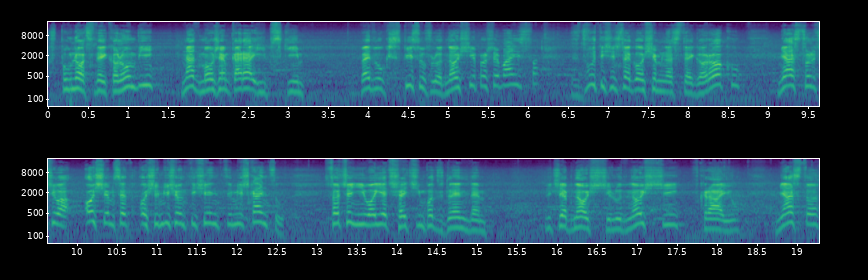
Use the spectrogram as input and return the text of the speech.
w północnej Kolumbii nad Morzem Karaibskim. Według spisów ludności, proszę Państwa, z 2018 roku miasto liczyło 880 tysięcy mieszkańców, co czyniło je trzecim pod względem liczebności ludności w kraju. Miasto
